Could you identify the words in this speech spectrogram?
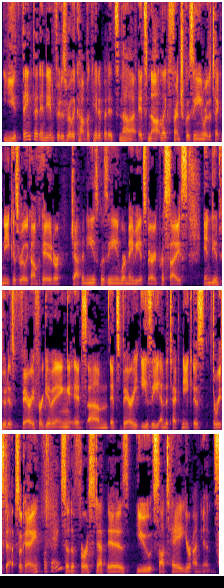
you think that Indian food is really complicated, but it's not. It's not like French cuisine where the technique is really complicated or Japanese cuisine where maybe it's very precise. Indian food is very forgiving. It's, um, it's very easy and the technique is three steps. Okay. Okay. So the first step is you saute your onions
